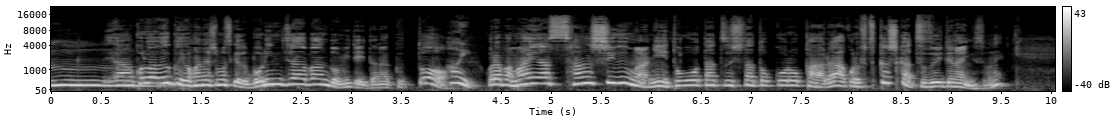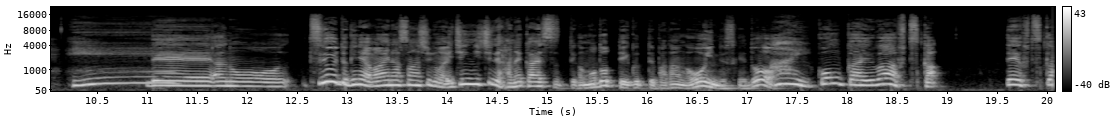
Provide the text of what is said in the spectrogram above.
いやこれはよくお話しますけど、ボリンジャーバンドを見ていただくと、はい、これやっぱマイナス3シグマに到達したところから、これ2日しか続いてないんですよね。で、あの、強い時にはマイナス3シグマ1日で跳ね返すっていうか戻っていくっていうパターンが多いんですけど、はい、今回は2日。で、2日、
